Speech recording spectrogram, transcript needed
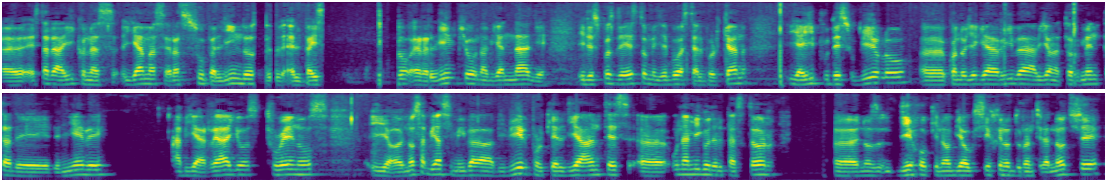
Eh, estar ahí con las llamas era súper lindo, el, el paisaje era limpio, no había nadie. Y después de esto me llevó hasta el volcán y ahí pude subirlo. Eh, cuando llegué arriba había una tormenta de, nieve, había rayos, truenos y eh, no sabía si me iba a vivir porque el día antes eh, un amigo del pastor nos dijo que no había oxígeno durante la noche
